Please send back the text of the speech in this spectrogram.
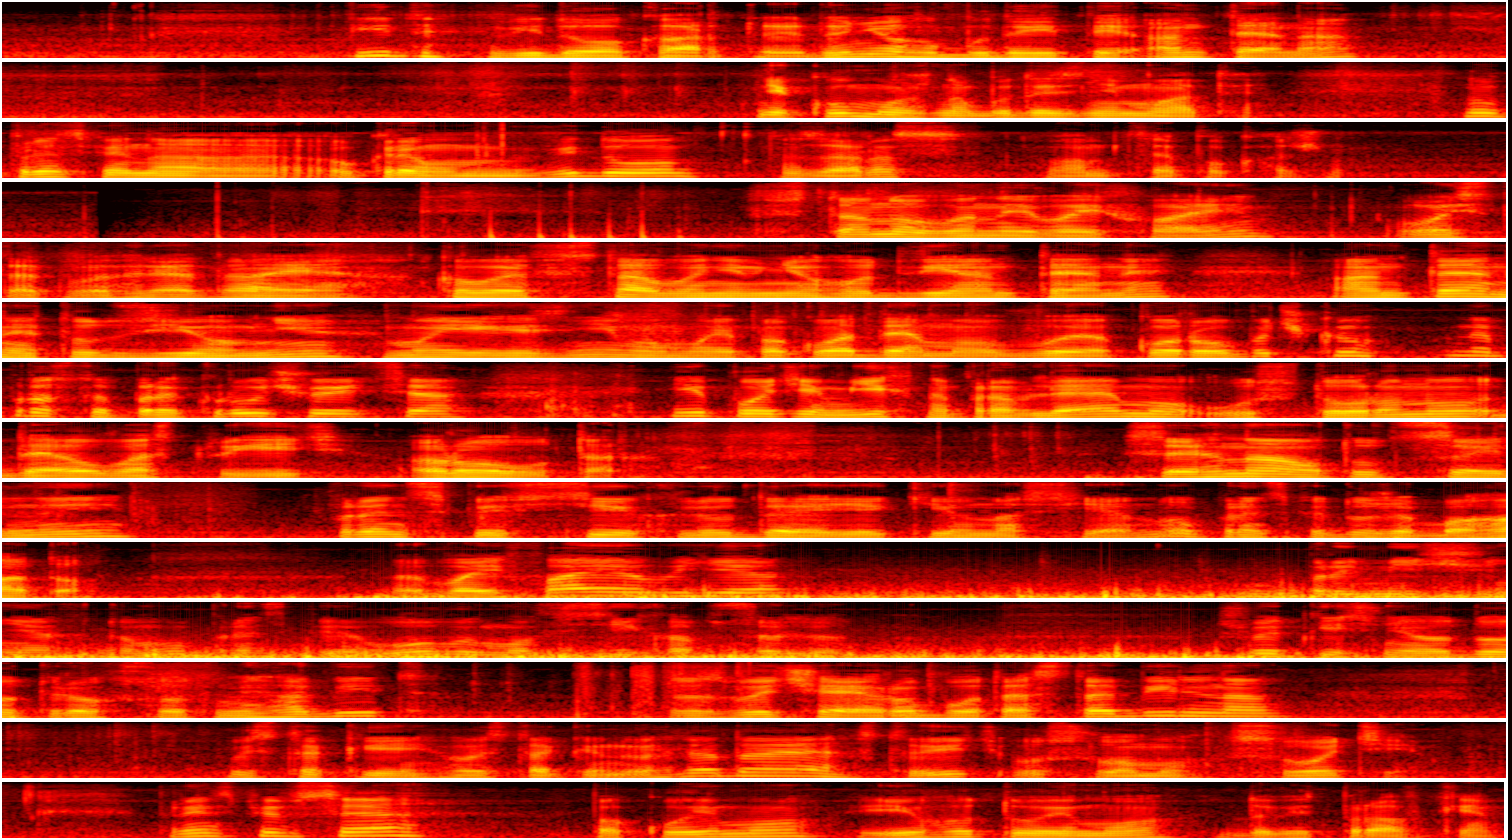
під відеокартою. До нього буде йти антена, яку можна буде знімати. Ну, в принципі, на окремому відео зараз вам це покажу. Встановлений Wi-Fi. Ось так виглядає, коли вставлені в нього дві антени. Антени тут зйомні. Ми їх знімемо і покладемо в коробочку. Вони просто прикручуються. І потім їх направляємо у сторону, де у вас стоїть роутер. Сигнал тут сильний. В принципі, всіх людей, які у нас є, ну, в принципі, дуже багато Wi-Fi є у приміщеннях, тому, в принципі, ловимо всіх абсолютно. Швидкість в нього до 300 Мбіт. Зазвичай робота стабільна. Ось такий, ось так він виглядає, стоїть у своєму слоті. В принципі, все. Пакуємо і готуємо до відправки.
